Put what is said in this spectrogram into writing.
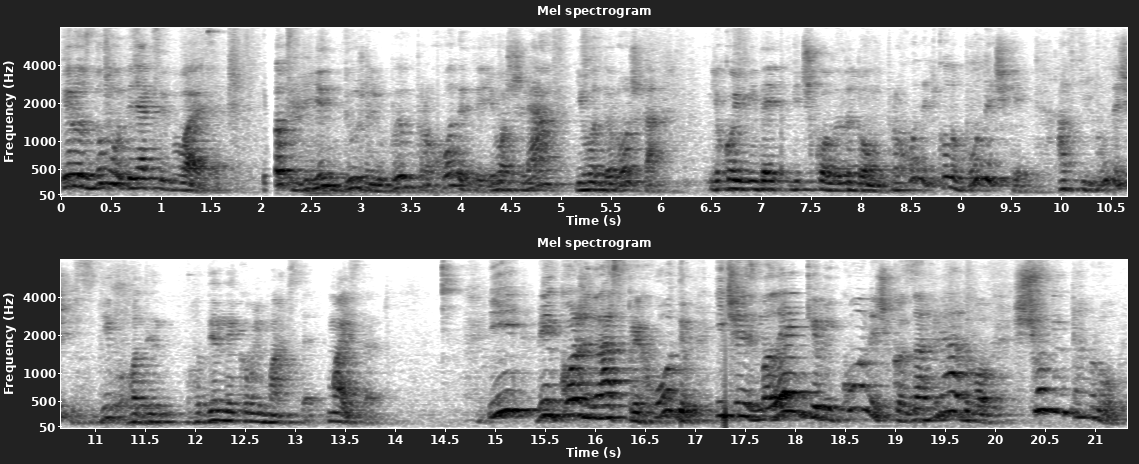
і роздумувати, як це відбувається. І от він дуже любив проходити його шлях, його дорожка, якою він йде від школи додому, проходить коло будочки, а в тій будочці сидів годин, годинниковий майстер. майстер. І він кожен раз приходив і через маленьке віконечко заглядував, що він там робить.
